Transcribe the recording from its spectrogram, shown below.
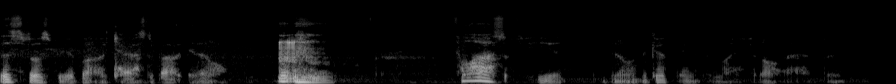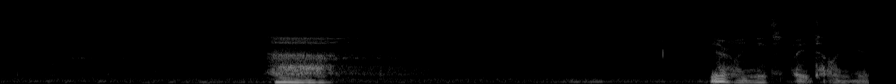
this is supposed to be a podcast about, you know, philosophy and, you know, the good things in life and all that. But you don't really need somebody telling you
